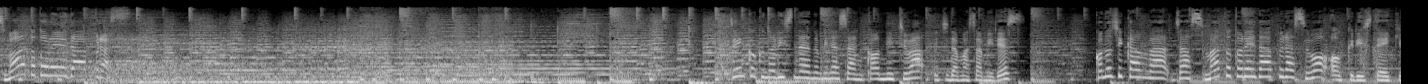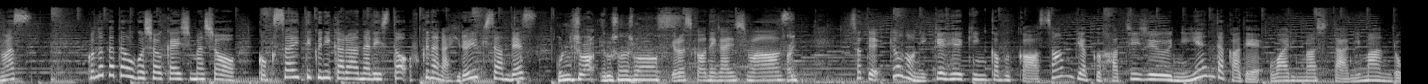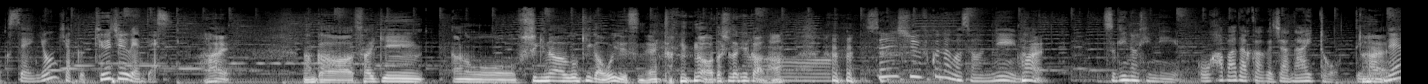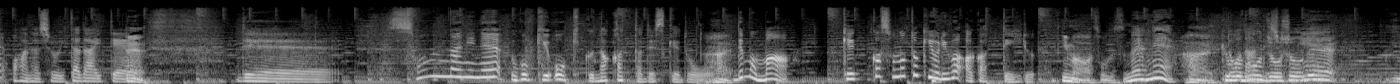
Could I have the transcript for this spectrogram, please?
スマートトレーダープラス。全国のリスナーの皆さんこんにちは。内田まさです。この時間はザ・スマートトレーダープラスをお送りしていきます。この方をご紹介しましょう。国際テクニカルアナリスト福永博之さんです。こんにちは。よろしくお願いします。よろしくお願いします、はい、さて今日の日経平均株価382円高で終わりました。2万6490円ですはい。なんか最近あの不思議な動きが多いですね。というのは私だけかな。先週福永さんに、はい、次の日に大幅高じゃないとっていうね、はい、お話をいただいて、ええ。でそんなにね動き大きくなかったですけど、はい、でもまあ結果その時よりは上がっている。今はそうですね。ね、はい、今日の上昇で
